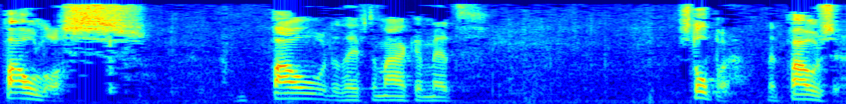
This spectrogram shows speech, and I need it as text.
Paulus. Pau, dat heeft te maken met stoppen, met pauze.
